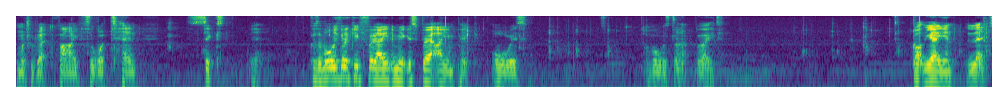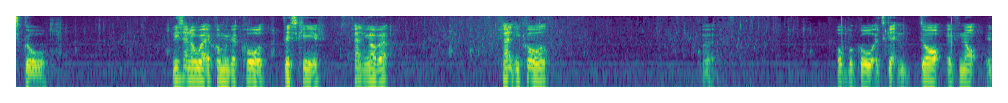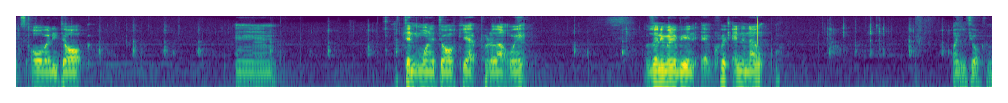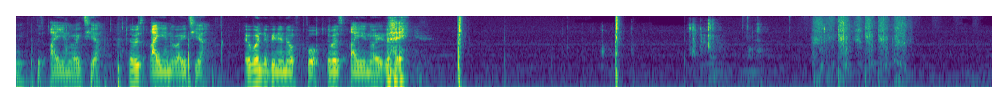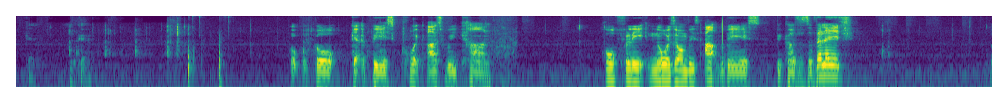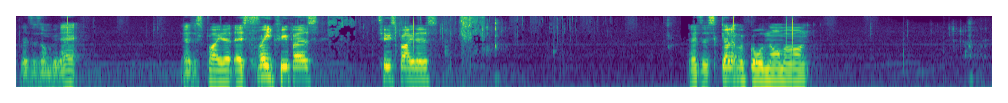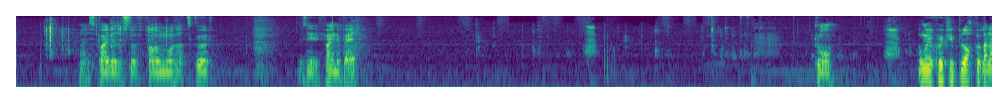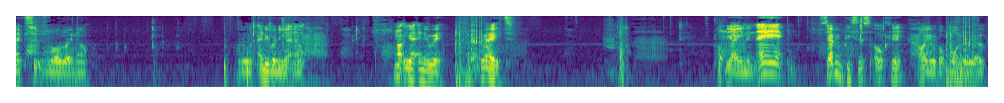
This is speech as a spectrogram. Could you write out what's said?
How much we get? Five. So we've got ten. Six. Yeah. Because I've always got to keep three iron to make a spare iron pick. Always. I've always done it. Right. Got the iron. Let's go. At least I know where to come and get coal. This cave. Plenty of it. Plenty coal. But Up we go. It's getting dark. If not, it's already dark. Um, I didn't want it dark yet, put it that way. It was only going to be a quick in and out. Are you joking me? There's iron right here. There was iron right here. It wouldn't have been enough, but there was iron right there. okay. Okay. We'll go get a base quick as we can. Hopefully no zombies at the base because it's a village. There's a zombie there. There's a spider. There's three creepers. Two spiders. There's a skeleton with golden armor on. Right, spiders are still following more, that's good. Just need to find a bed. Come on. I'm going to quickly block up that exit as well right now. I don't want anybody getting out. Not yet anyway. Great. Put the iron in there. Seven pieces, okay. Oh, you've got more on the out.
